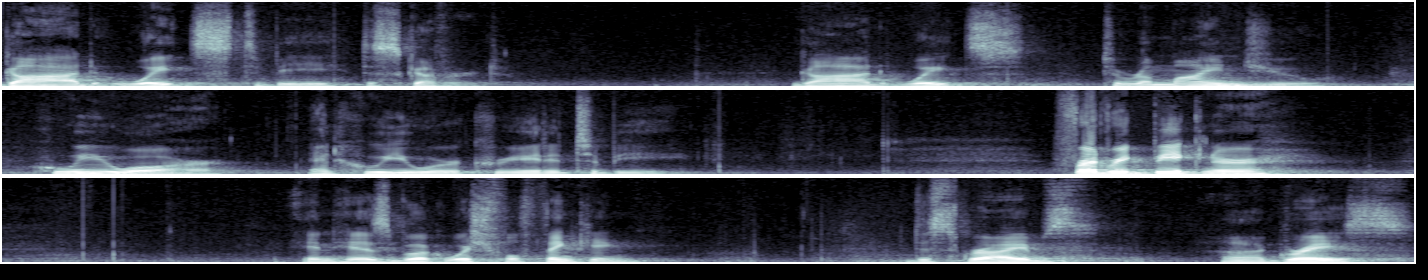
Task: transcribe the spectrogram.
God waits to be discovered. God waits to remind you who you are and who you were created to be. Frederick Buechner, in his book Wishful Thinking, describes uh, grace.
